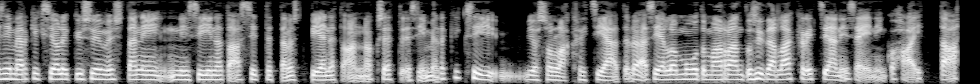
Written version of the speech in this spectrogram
esimerkiksi oli kysymystä, niin, niin siinä taas sitten tämmöiset pienet annokset, esimerkiksi jos on lakritsijäätelöä siellä on muutama rantu sitä lakritsia, niin se ei niinku haittaa.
